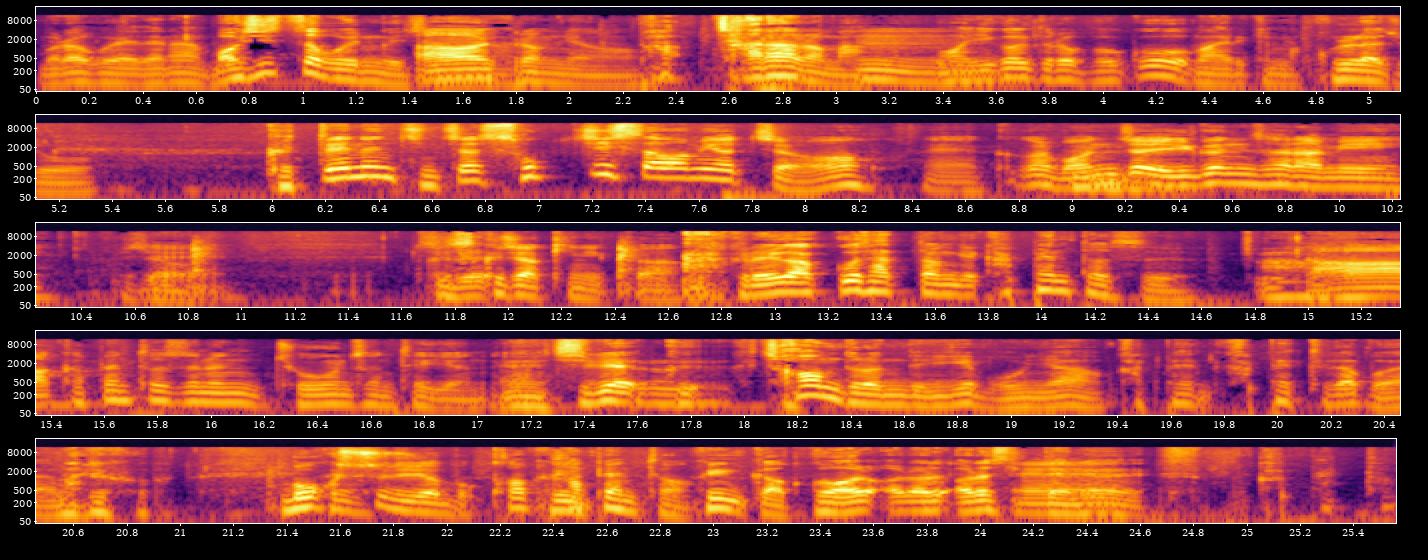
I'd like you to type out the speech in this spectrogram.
뭐라고 해야 되나 멋있어 보이는 거 있잖아요. 아, 그럼요. 파- 잘 알아 막. 음. 어, 이걸 들어보고 막 이렇게 막 골라줘. 그때는 진짜 속지 싸움이었죠. 예, 그걸 먼저 읽은 사람이 이제 음. 그죠. 디스크 자키니까. 아, 그래갖고 샀던 게 카펜터스. 아, 카펜터즈는 좋은 선택이었네요. 예, 집에 그, 처음 들었는데 이게 뭐냐 카페 카페트가 뭐야 말고. 목수죠, 목 컵, 카펜터. 그러니까 그 어려- 어렸을 예. 때는 카페터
